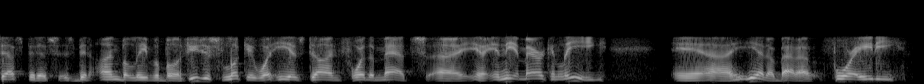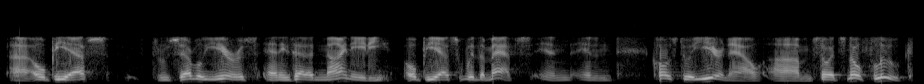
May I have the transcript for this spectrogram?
Cespedes has been unbelievable. If you just look at what he has done for the Mets uh, you know, in the American League, uh, he had about a 480 uh, OPS through several years, and he's had a 980 OPS with the Mets in in close to a year now. Um, so it's no fluke.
